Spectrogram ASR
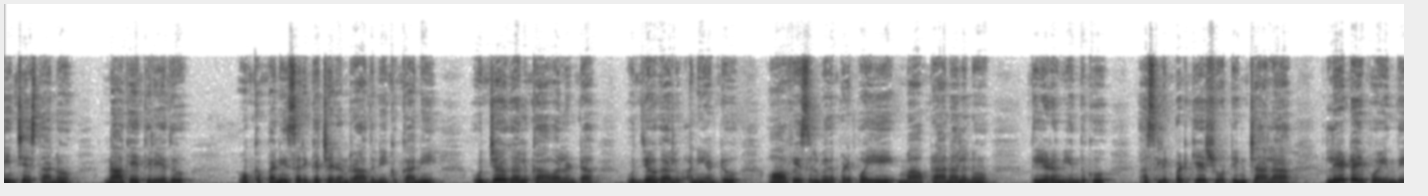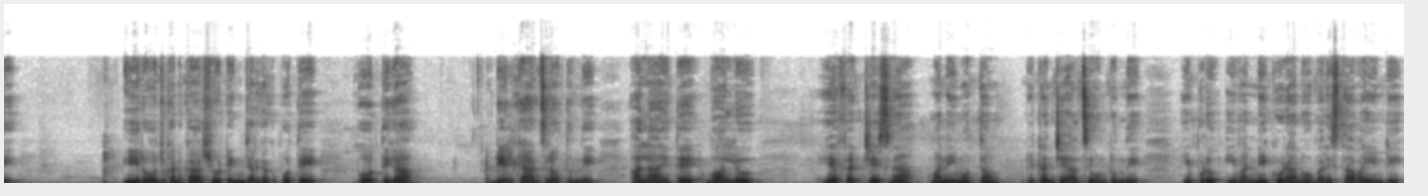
ఏం చేస్తానో నాకే తెలియదు. ఒక పని సరిగ్గా చేయడం రాదు నీకు కానీ ఉద్యోగాలు కావాలంట ఉద్యోగాలు అని అంటూ ఆఫీసుల మీద పడిపోయి మా ప్రాణాలను తీయడం ఎందుకు? అసలు ఇప్పటికే షూటింగ్ చాలా లేట్ అయిపోయింది. ఈ రోజు కనుక షూటింగ్ జరగకపోతే పూర్తిగా డీల్ క్యాన్సిల్ అవుతుంది. అలా అయితే వాళ్ళు ఎఫెక్ట్ చేసిన మనీ మొత్తం రిటర్న్ చేయాల్సి ఉంటుంది. ఇప్పుడు ఇవన్నీ కూడా నువ్వు భరిస్తావా ఏంటి?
